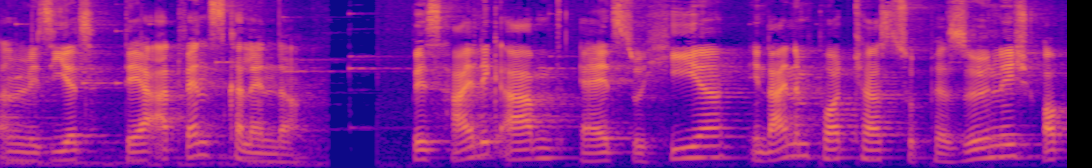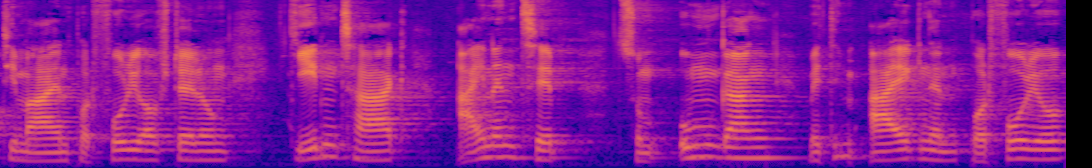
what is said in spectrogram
analysiert der Adventskalender. Bis Heiligabend erhältst du hier in deinem Podcast zur persönlich optimalen Portfolioaufstellung jeden Tag einen Tipp zum Umgang mit dem eigenen Portfolio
